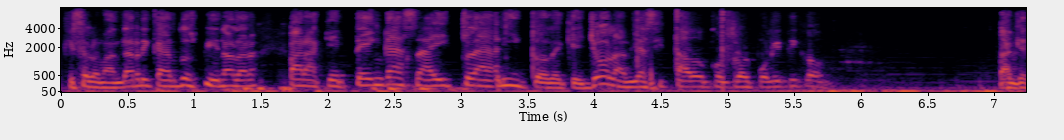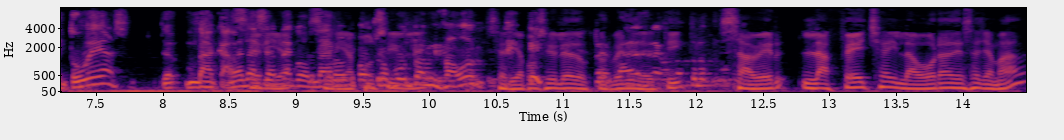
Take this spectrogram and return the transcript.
que se lo manda a Ricardo Espina, Laura, para que tengas ahí clarito de que yo la había citado en control político. Para que tú veas. Me acabas de hacerte acordar sería otro punto a mi favor. ¿Sería posible, doctor de Benedetti, saber la fecha y la hora de esa llamada?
